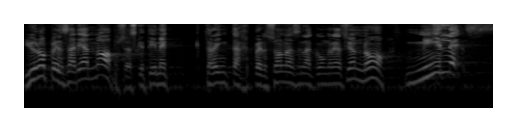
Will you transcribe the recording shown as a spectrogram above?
Y uno pensaría, no, pues es que tiene 30 personas en la congregación. No, miles.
